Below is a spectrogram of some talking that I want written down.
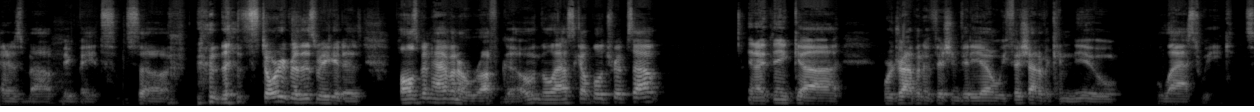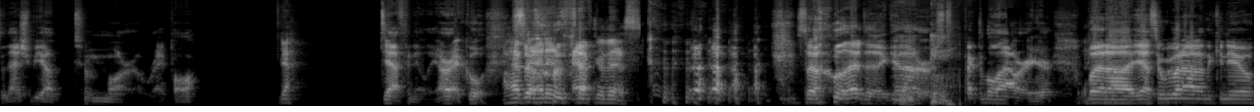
and it's about big baits. So the story for this weekend is Paul's been having a rough go the last couple of trips out. And I think uh, we're dropping a fishing video. We fish out of a canoe last week. So that should be up tomorrow, right, Paul? Yeah. Definitely. All right, cool. I have So to edit after this. so we'll have to get out a respectable hour here. But uh, yeah, so we went out on the canoe,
